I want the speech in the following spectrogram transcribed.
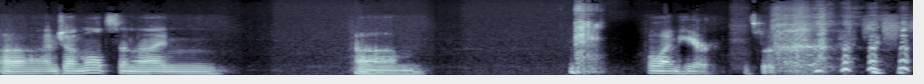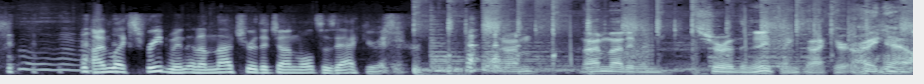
Uh, I'm John Moltz, and I'm, um, well, I'm here. I'm Lex Friedman, and I'm not sure that John Waltz is accurate. I'm I'm not even sure that anything's accurate right now.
